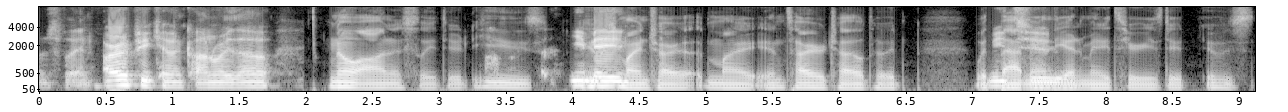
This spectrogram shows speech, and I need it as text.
I'm just playing. R.I.P. Kevin Conroy though. No, honestly, dude, uh, he's He he, made was my entire my entire childhood with Me Batman the animated series, dude. It was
